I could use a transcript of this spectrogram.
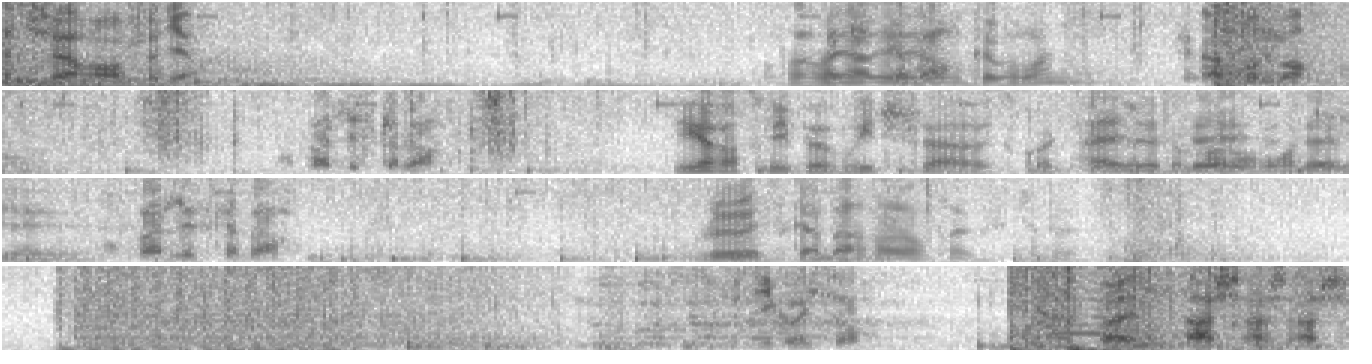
Thatcher en chaudière. En train de regarder avant comme moi là Un drone mort. En bas de l'escabar. Les gars, parce qu'ils peuvent reach là, euh, squad. C'est Ouais, je exactement sais, je mais- En bas de l'escabar. Bleu, escabar en fait, si tu peux. Je dis quand il sort. Ouais, H, H, H.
